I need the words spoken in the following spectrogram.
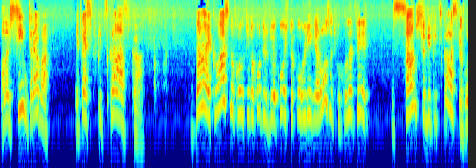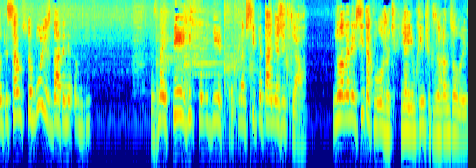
але всім треба якась підсказка. Да, і класно, коли ти доходиш до якогось такого рівня розвитку, коли ти сам собі підсказка, коли ти сам з собою здатен знайти відповіді на всі питання життя. Ну, але не всі так можуть. Я їм хлібчик з гранзолою.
